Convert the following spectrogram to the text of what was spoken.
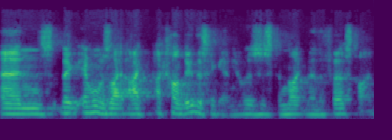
And they, everyone was like, I, I can't do this again. It was just a nightmare the first time,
